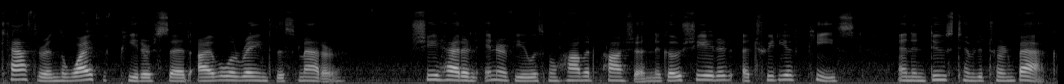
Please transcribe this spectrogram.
Catherine, the wife of Peter, said, I will arrange this matter. She had an interview with Muhammad Pasha, negotiated a treaty of peace, and induced him to turn back.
